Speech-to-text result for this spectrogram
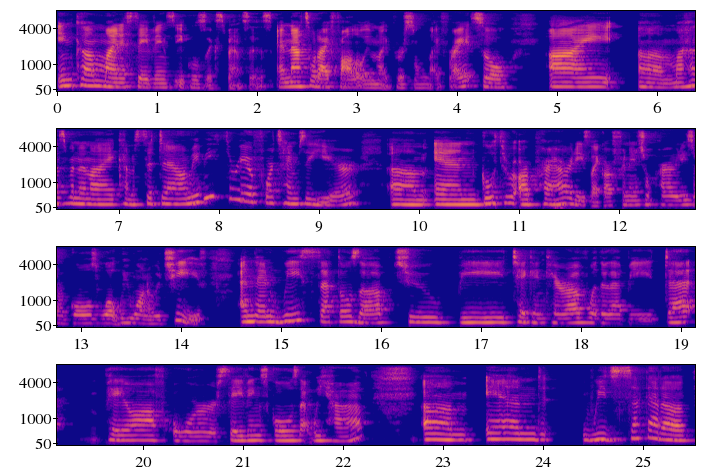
income minus savings equals expenses, and that's what I follow in my personal life, right? So I um, my husband and I kind of sit down maybe three or four times a year um, and go through our priorities, like our financial priorities, our goals, what we want to achieve. And then we set those up to be taken care of, whether that be debt payoff or savings goals that we have. Um, and we set that up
